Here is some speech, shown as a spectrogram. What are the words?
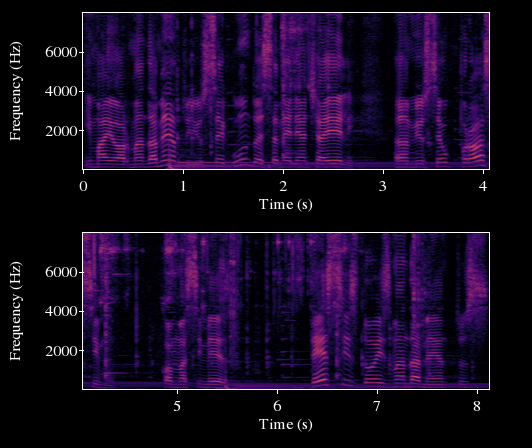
e maior mandamento, e o segundo é semelhante a ele: ame o seu próximo como a si mesmo. Desses dois mandamentos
